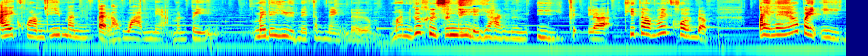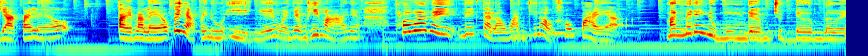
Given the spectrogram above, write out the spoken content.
ไอ้ความที่มันแต่ละวันเนี่ยมันไปไม่ได้ยืนในตำแหน่งเดิม มันก็คือเสน่ห์อย่างหนึ่งอีกและที่ทำให้คนแบบไปแล้วไปอีกอยากไปแล้วไปมาแล้วก็อยากไปดูอีกเงี้ยเหมือนอย่างพี่ไม้เนี่ย เพราะว่าในในแต่ละวันที่เราเข้าไปอะ มันไม่ได้อยู่มุมเดิมจุดเดิมเลย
